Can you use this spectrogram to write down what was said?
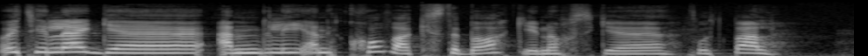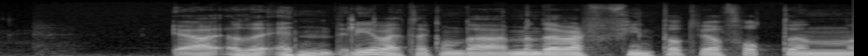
Og i tillegg eh, endelig en Kovacs tilbake i norsk fotball. Ja, altså, endelig vet jeg ikke om det er, men det er i hvert fall fint at vi har fått en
